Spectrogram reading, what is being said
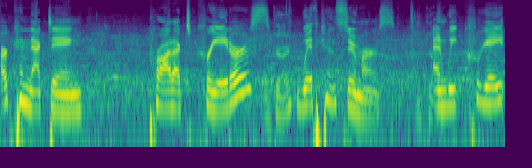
are connecting product creators okay. with consumers. Okay. And we create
